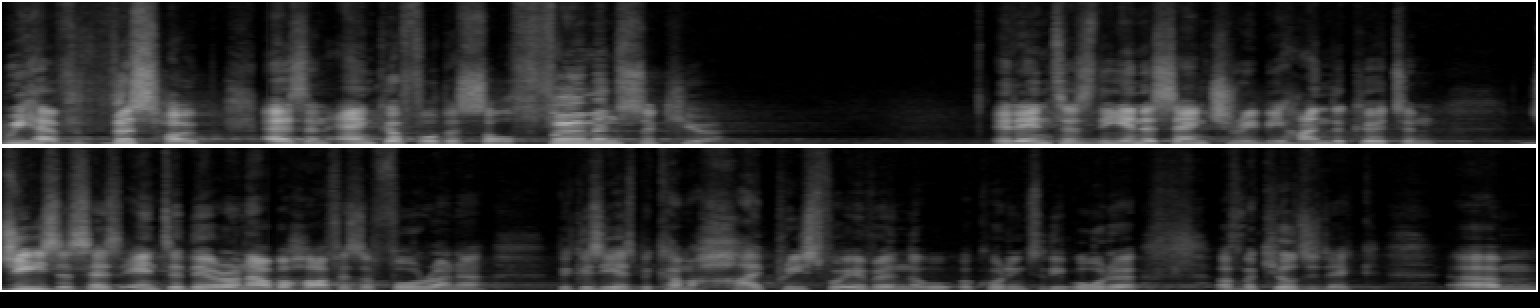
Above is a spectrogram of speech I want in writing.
We have this hope as an anchor for the soul, firm and secure. It enters the inner sanctuary behind the curtain Jesus has entered there on our behalf as a forerunner because he has become a high priest forever the, according to the order of Melchizedek. Um,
